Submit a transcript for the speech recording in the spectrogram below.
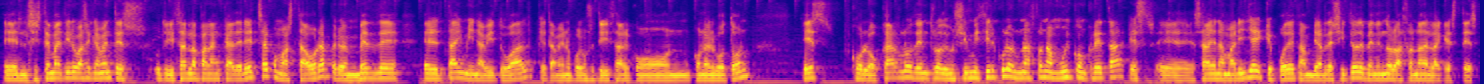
El sistema de tiro básicamente es utilizar la palanca derecha, como hasta ahora, pero en vez de el timing habitual, que también lo podemos utilizar con, con el botón, es colocarlo dentro de un semicírculo en una zona muy concreta, que es, eh, sale en amarilla y que puede cambiar de sitio dependiendo de la zona en la que estés.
